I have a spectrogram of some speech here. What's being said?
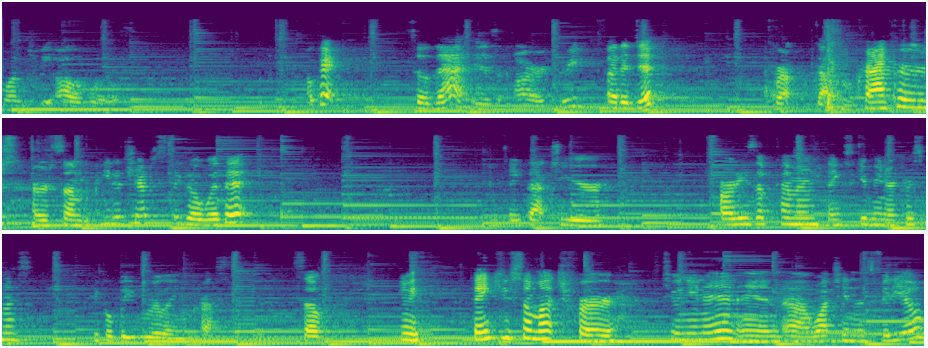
one to be olive oil. Okay, so that is our Greek feta dip. Got some crackers or some pita chips to go with it. Take that to your parties upcoming, Thanksgiving or Christmas. People be really impressed. So anyway, thank you so much for tuning in and uh, watching this video.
